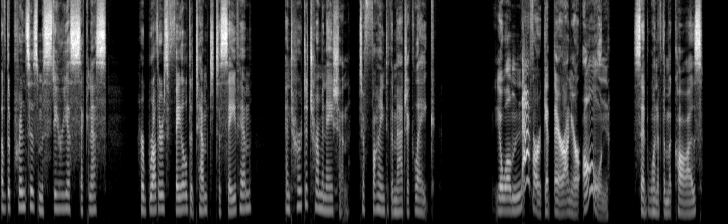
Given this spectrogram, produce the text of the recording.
of the prince's mysterious sickness, her brother's failed attempt to save him, and her determination to find the magic lake. You will never get there on your own, said one of the macaws.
